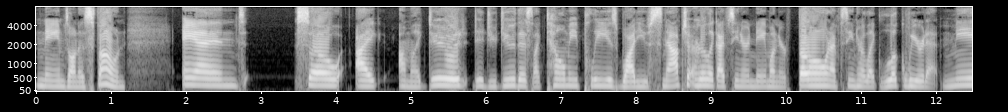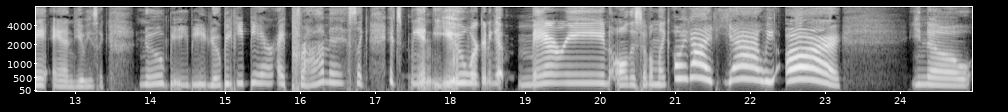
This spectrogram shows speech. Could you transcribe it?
names on his phone. And so I I'm like, dude, did you do this? Like, tell me, please. Why do you Snapchat her? Like, I've seen her name on your phone. I've seen her, like, look weird at me and you. He's like, no, baby, no, baby bear. I promise. Like, it's me and you. We're going to get married. All this stuff. I'm like, oh my God, yeah, we are. You know,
